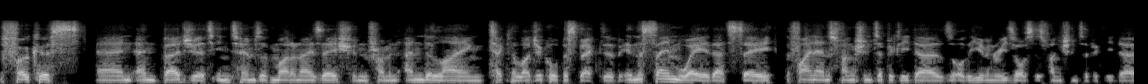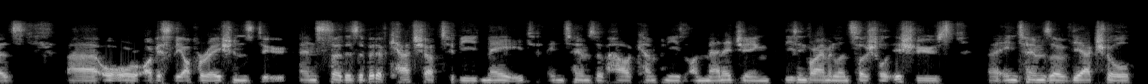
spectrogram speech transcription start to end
focus and, and budget in terms of modernization from an underlying technological perspective in the same way that, say, the finance function typically does or the human resources function typically does, uh, or, or obviously operations do. And so there's a bit of catch up to be made in terms of how companies are managing these environmental and social issues uh, in terms of the actual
